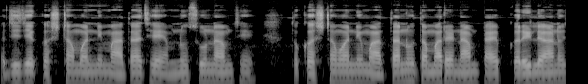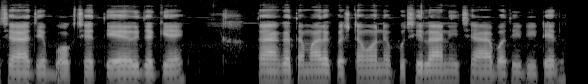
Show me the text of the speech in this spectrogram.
પછી જે કસ્ટમરની માતા છે, એમનું શું નામ છે? તો કસ્ટમરની માતાનું તમારે નામ ટાઈપ કરી લેવાનું છે. આ જે બોક્સ છે તે જગ્યાએ. ત્યાં આગળ તમારે કસ્ટમરને પૂછી લેવાની છે આ બધી ડિટેલ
